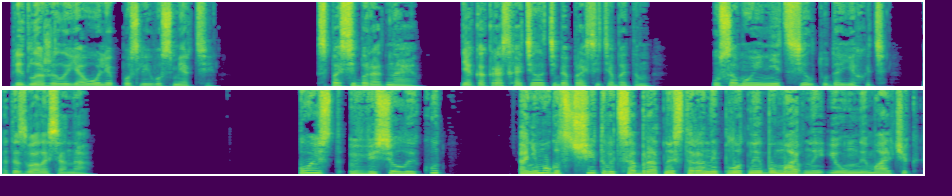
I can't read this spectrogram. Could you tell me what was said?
— предложила я Оле после его смерти. «Спасибо, родная. Я как раз хотела тебя просить об этом. У самой нет сил туда ехать», — отозвалась она. Поезд в веселый кут они могут считывать с обратной стороны плотный бумажный и умный мальчик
